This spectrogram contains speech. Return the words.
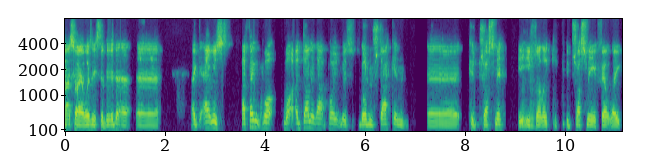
that's why I wasn't so good at it. Uh, I, it was. I think what what I'd done at that point was Gordon Strachan uh, could trust me. He, mm-hmm. he, felt like he could trust me. He felt like,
